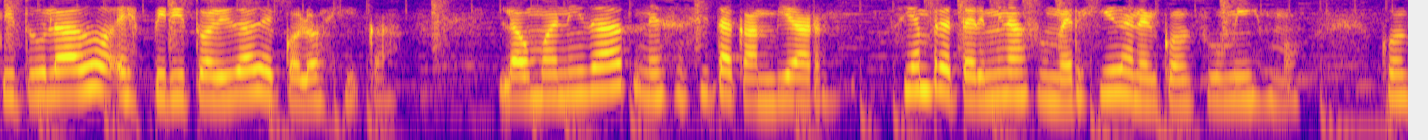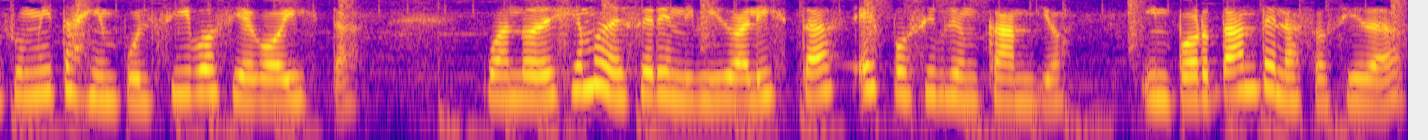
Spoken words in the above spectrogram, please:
titulado Espiritualidad ecológica. La humanidad necesita cambiar, siempre termina sumergida en el consumismo, consumistas impulsivos y egoístas. Cuando dejemos de ser individualistas es posible un cambio, importante en la sociedad.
